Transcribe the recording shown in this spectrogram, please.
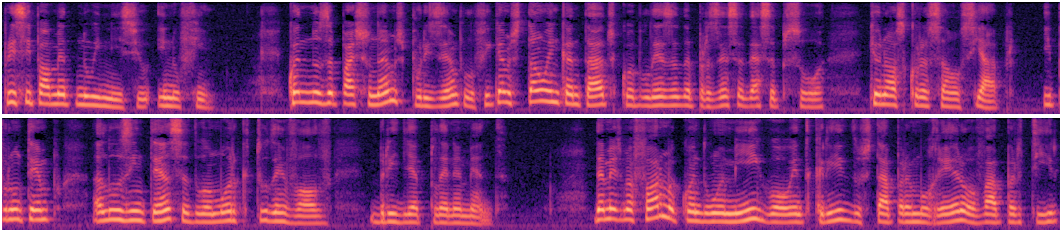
principalmente no início e no fim. Quando nos apaixonamos, por exemplo, ficamos tão encantados com a beleza da presença dessa pessoa que o nosso coração se abre e, por um tempo, a luz intensa do amor que tudo envolve brilha plenamente. Da mesma forma, quando um amigo ou ente querido está para morrer ou vá partir,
